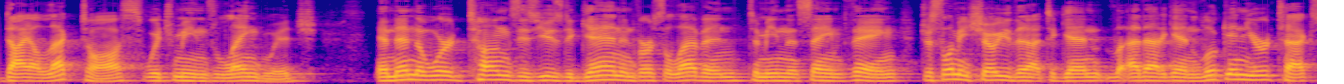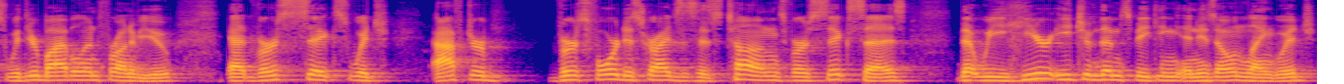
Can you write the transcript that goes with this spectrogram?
dialectos, which means language. And then the word tongues is used again in verse 11 to mean the same thing. Just let me show you that again. That again. Look in your text with your Bible in front of you at verse 6, which after verse 4 describes this as tongues, verse 6 says, that we hear each of them speaking in his own language.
